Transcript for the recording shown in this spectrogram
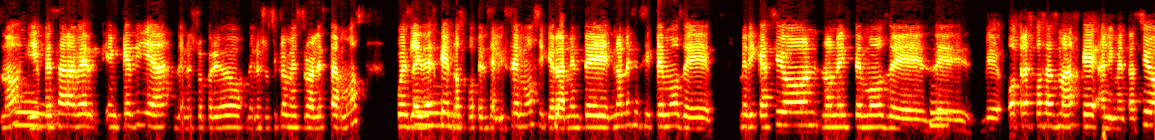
¿no? Y empezar a ver en qué día de nuestro periodo, de nuestro ciclo menstrual estamos, pues la idea es que nos potencialicemos y que realmente no necesitemos de medicación, no necesitemos de, otras cosas más que alimentación,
